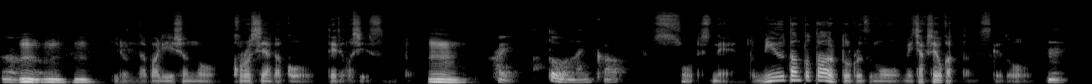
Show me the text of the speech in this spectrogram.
うん。うんうんうん。いろんなバリエーションの殺し屋がこう、出てほしいです。うん。はい。あと何か。そうですね。ミュータント・タートルズもめちゃくちゃ良かったんですけど、うん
